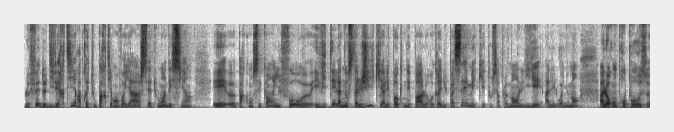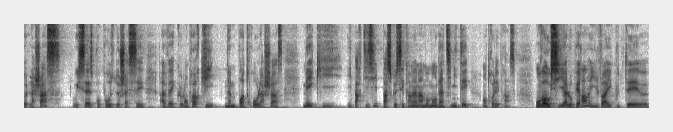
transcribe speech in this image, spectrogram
le fait de divertir. Après tout, partir en voyage, c'est être loin des siens. Et euh, par conséquent, il faut euh, éviter la nostalgie, qui à l'époque n'est pas le regret du passé, mais qui est tout simplement liée à l'éloignement. Alors on propose la chasse. Louis XVI propose de chasser avec l'empereur, qui n'aime pas trop la chasse, mais qui y participe parce que c'est quand même un moment d'intimité entre les princes. On va aussi à l'opéra, il va écouter euh,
